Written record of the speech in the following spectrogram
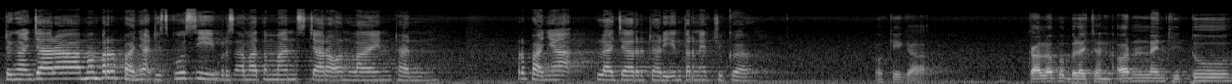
dengan cara memperbanyak diskusi bersama teman secara online dan perbanyak belajar dari internet juga. Oke kak, kalau pembelajaran online gitu,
